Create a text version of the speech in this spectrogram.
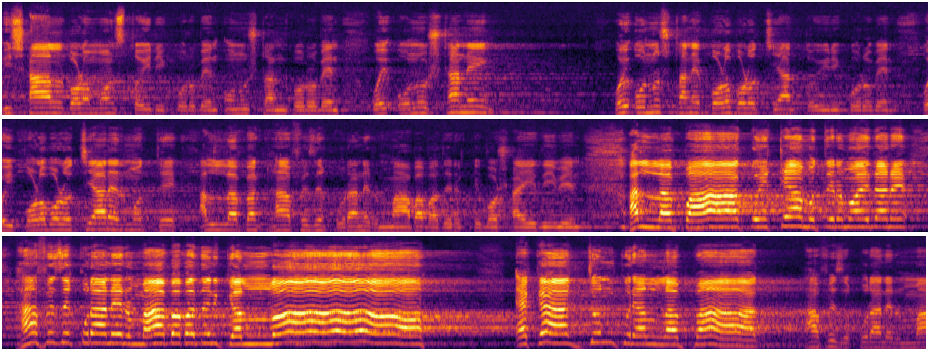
বিশাল বড় মঞ্চ তৈরি করবেন, অনুষ্ঠান করবেন। ওই অনুষ্ঠানে ওই অনুষ্ঠানে বড় বড় চেয়ার তৈরি করবেন। ওই বড় বড় চেয়ারের মধ্যে আল্লাহ পাক হাফেজে কোরআনের মা বাবাদেরকে বসাই দিবেন। আল্লাহ পাক ওই কেয়ামতের ময়দানে হাফেজে কোরআনের মা বাবাদেরকে আল্লাহ এক একজন করে আল্লাহ পাক হাফেজ কোরআনের মা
